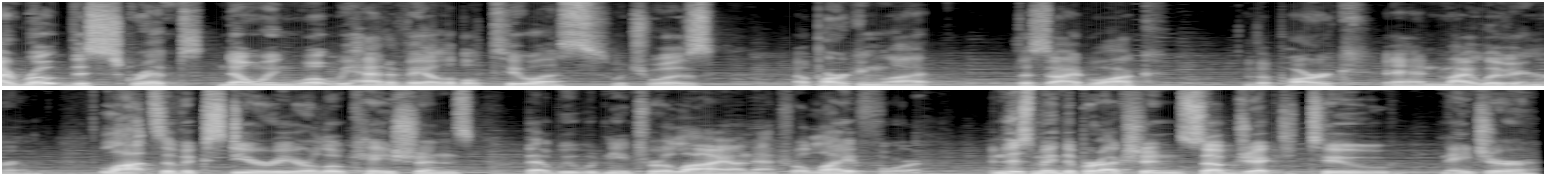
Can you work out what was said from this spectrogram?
I wrote this script knowing what we had available to us, which was a parking lot, the sidewalk, the park, and my living room. Lots of exterior locations that we would need to rely on natural light for. And this made the production subject to nature,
